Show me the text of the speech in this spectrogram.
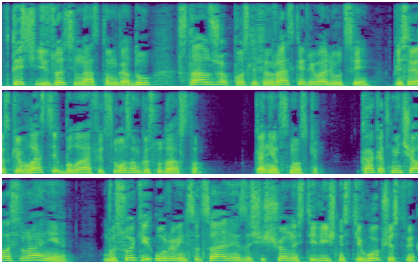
в 1917 году, сразу же после февральской революции. При советской власти была официозом государства. Конец сноски. Как отмечалось ранее, высокий уровень социальной защищенности личности в обществе,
